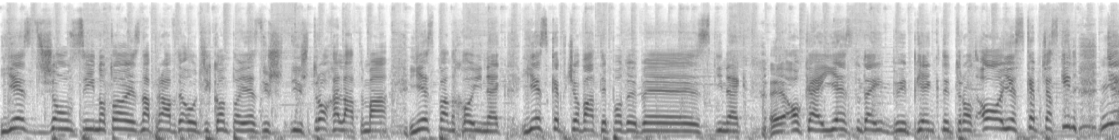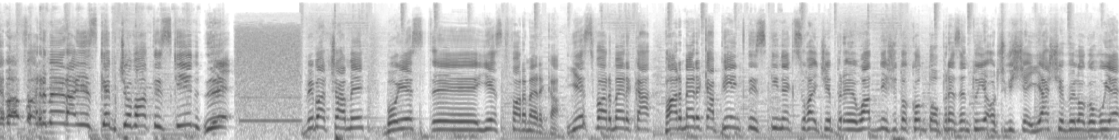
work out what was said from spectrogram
Jest Jonesy, no to jest naprawdę OG konto, jest już, już trochę lat ma. Jest pan Choinek, jest kepciowaty pod y, skinek. Y, Okej, jest tutaj y, piękny tron. O, jest kepcia skin. Nie ma farmera, jest kepciowaty skin. Y. Wybaczamy, bo jest, y, jest farmerka. Jest farmerka. Farmerka, piękny skinek. Słuchajcie, ładnie się to konto prezentuje. Oczywiście ja się wylogowuję,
